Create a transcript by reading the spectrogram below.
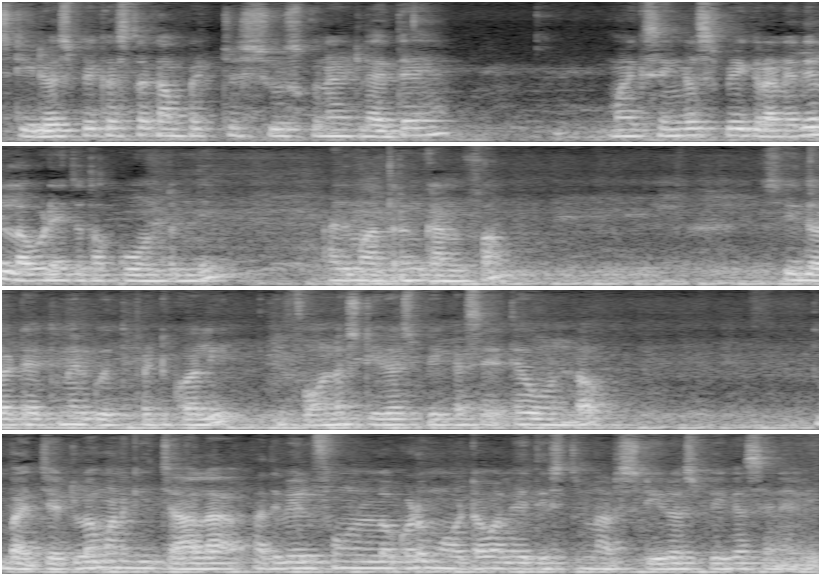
స్టీరియో స్పీకర్స్తో కంపేర్ చేసి చూసుకున్నట్లయితే మనకి సింగిల్ స్పీకర్ అనేది లౌడ్ అయితే తక్కువ ఉంటుంది. అది మాత్రం కన్ఫర్మ్ సో ఇదొకటి అయితే మీరు గుర్తుపెట్టుకోవాలి. ఈ ఫోన్లో స్టీరియో స్పీకర్స్ అయితే ఉండవు. బడ్జెట్లో మనకి చాలా పదివేల ఫోన్లో కూడా మోటో వాళ్ళు అయితే ఇస్తున్నారు స్టీరియో స్పీకర్స్ అనేవి.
